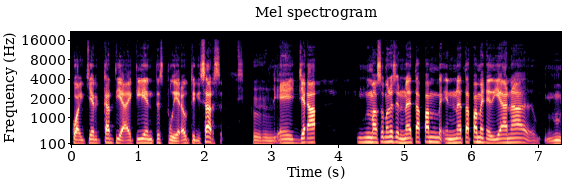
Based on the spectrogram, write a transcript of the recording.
cualquier cantidad de clientes pudiera utilizarse. Eh, ya más o menos en una etapa, en una etapa mediana, mm,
